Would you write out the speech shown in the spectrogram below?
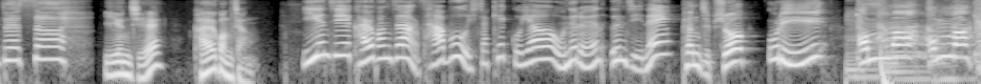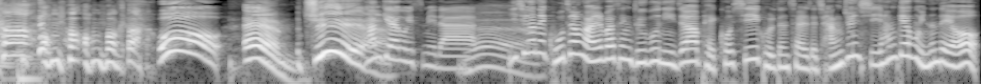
좋아하게 됐어 이은지의 가요광장. 이은지의 가요광장 4부 시작했고요. 오늘은 은지네 편집숍. 우리 엄마 엄마가 엄마 엄마가 OMG 함께하고 있습니다. 네. 이 시간에 고정 알바생 두 분이죠. 백호 씨, 골든차일드 장준 씨 함께하고 있는데요.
